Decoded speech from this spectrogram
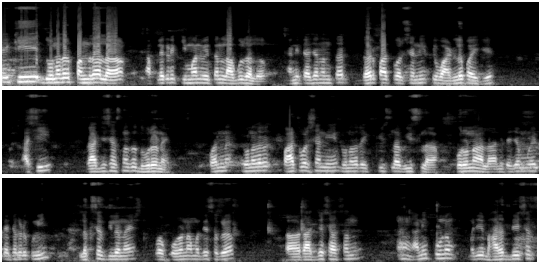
की दोन हजार पंधराला आपल्याकडे किमान वेतन लागू झालं आणि त्याच्यानंतर दर पाच वर्षांनी ते वाढलं पाहिजे अशी राज्य शासनाचं धोरण आहे. पण दोन हजार पाच वर्षांनी दोन हजार एकवीसला वीसला कोरोना आला आणि त्याच्यामुळे त्याच्याकडे कुणी लक्षच दिलं नाही व कोरोनामध्ये सगळं राज्य शासन आणि पूर्ण म्हणजे भारत देशच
